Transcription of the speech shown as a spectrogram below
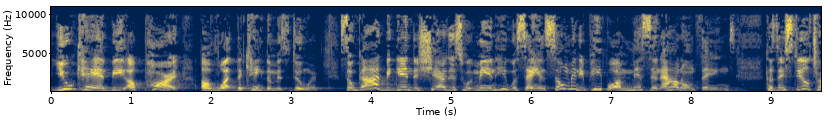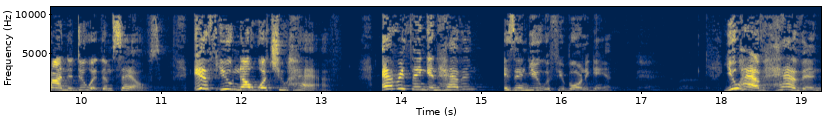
You can be a part of what the kingdom is doing. So God began to share this with me and he was saying so many people are missing out on things because they're still trying to do it themselves. If you know what you have, everything in heaven is in you if you're born again. You have heaven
